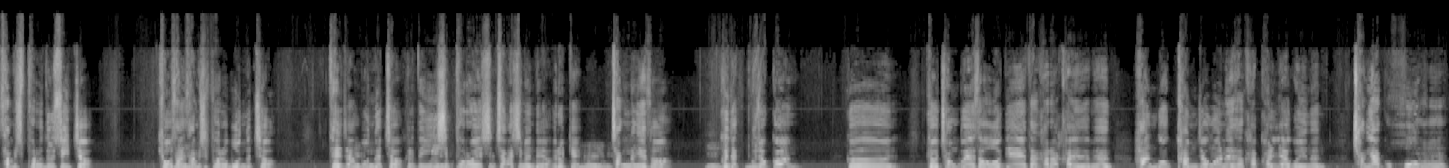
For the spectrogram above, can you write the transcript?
30% 넣을 수 있죠. 교산 네. 30%를 못 넣죠. 대장 네. 못 넣죠. 그럴 때 20%에 신청하시면 돼요. 이렇게 네. 창릉에서 예. 그저 무조건 그, 그 정부에서 어디에다 가라 가야 되면 한국 감정원에서 가- 관리하고 있는 청약 홈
